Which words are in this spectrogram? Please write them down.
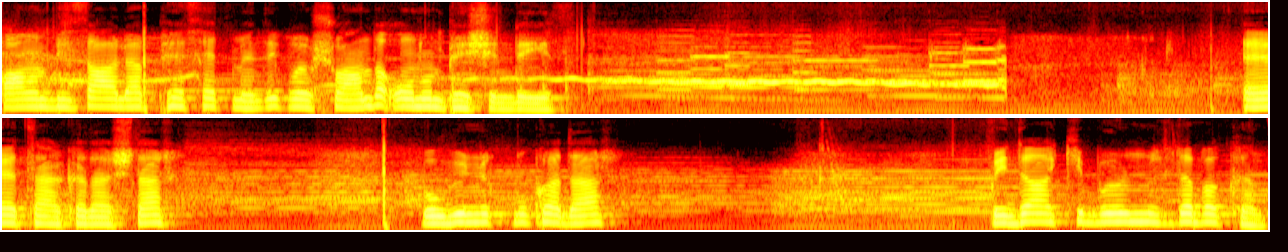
Ama biz hala pes etmedik ve şu anda onun peşindeyiz. Evet arkadaşlar. Bugünlük bu kadar. Bir dahaki bölümümüzde bakın.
